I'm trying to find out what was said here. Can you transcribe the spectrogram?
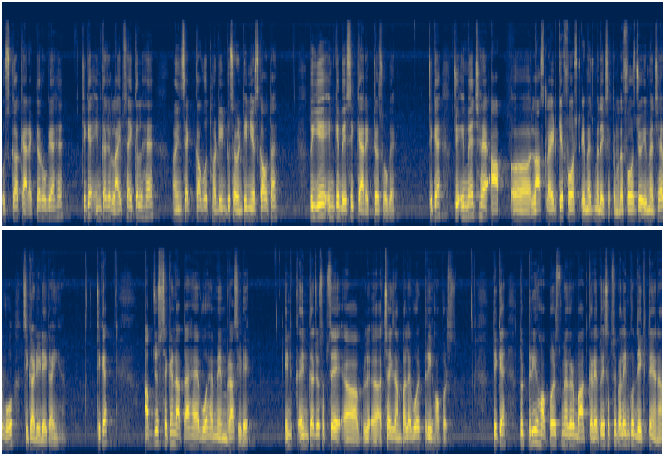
उसका कैरेक्टर हो गया है। ठीक है? इनका जो लाइफ साइकिल है इंसेक्ट का वो थर्टीन टू सेवनटीन ईयर्स का होता है। तो ये इनके बेसिक कैरेक्टर्स हो गए। ठीक है? जो इमेज है आप लास्ट स्लाइड के फ़र्स्ट इमेज में देख सकते हैं। मतलब फ़र्स्ट जो इमेज है वो सिकाडीडे का ही है। ठीक है? अब जो सेकंड आता है वो है मेम्ब्रा सीडे इन इनका जो सबसे आ, अच्छा एग्जांपल है वो है ट्री हॉपर्स ठीक है? तो ट्री हॉपर्स में अगर बात करें तो ये सबसे पहले इनको देखते हैं ना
